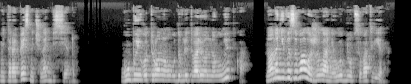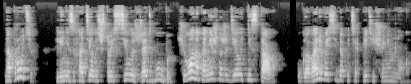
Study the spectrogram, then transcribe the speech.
не торопясь начинать беседу. Губы его тронула удовлетворенная улыбка, но она не вызывала желания улыбнуться в ответ. Напротив, Лене захотелось что из силы сжать губы, чего она, конечно же, делать не стала, уговаривая себя потерпеть еще немного.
